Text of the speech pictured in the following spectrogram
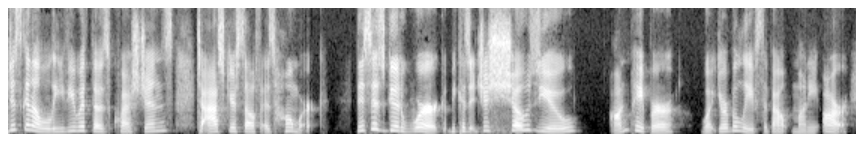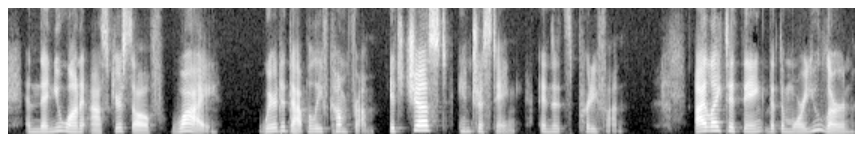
just going to leave you with those questions to ask yourself as homework. This is good work because it just shows you on paper what your beliefs about money are. And then you want to ask yourself, why? Where did that belief come from? It's just interesting and it's pretty fun. I like to think that the more you learn,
